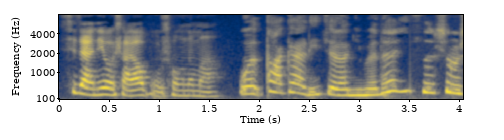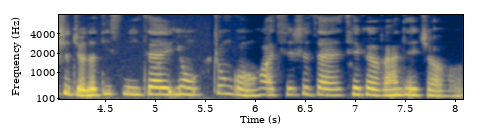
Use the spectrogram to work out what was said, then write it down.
七仔，你有啥要补充的吗？我大概理解了你们的意思，是不是觉得迪士尼在用中国文化，其实是在 take advantage of，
